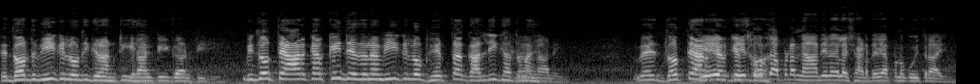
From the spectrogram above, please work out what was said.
ਤੇ ਦੁੱਧ 20 ਕਿਲੋ ਦੀ ਗਾਰੰਟੀ ਹੈ। ਗਾਰੰਟੀ ਗਾਰੰਟੀ ਜੀ। ਵੀ ਦੁੱਧ ਤਿਆਰ ਕਰਕੇ ਹੀ ਦੇ ਦੇਣਾ 20 ਕਿਲੋ ਫਿਰ ਤਾਂ ਗੱਲ ਹੀ ਖਤਮ ਨਾ ਹੈ। ਨਾ ਨਹੀਂ। ਵੀ ਦੁੱਧ ਤਿਆਰ ਜੇ ਕਰਕੇ ਜੇ ਸਵਾ- ਦੁੱਧ ਆਪਣਾ ਨਾਂ ਦੇਵੇ ਅਗਲਾ ਛੱਡ ਦੇਵੇ ਆਪਾਂ ਨੂੰ ਕੋਈ ਇਤਰਾਜ਼ ਨਹੀਂ।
